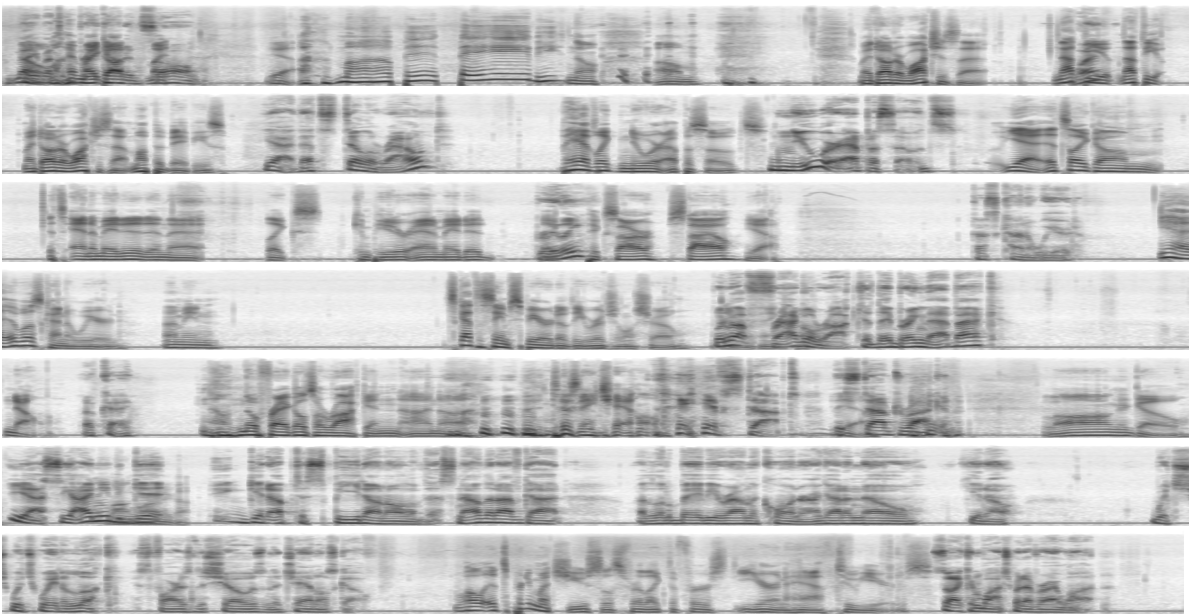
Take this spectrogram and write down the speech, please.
no, you were about to my, my daughter, my, song. yeah, Muppet Baby. No, um, my daughter watches that. Not the not the. My daughter watches that Muppet Babies. Yeah, that's still around. They have like newer episodes. Newer episodes. Yeah, it's like um, it's animated in that like s- computer animated, like, Really? Pixar style. Yeah, That's kind of weird. yeah, it was kind of weird. I mean, it's got the same spirit of the original show. What about Fraggle Rock? Did they bring that back? No, Okay. no, no Fraggles are rocking on uh, Disney Channel They have stopped. They Yeah. stopped rocking. Long ago. yeah, see, I need Long, to get get up to speed on all of this. Now that I've got a little baby around the corner, I got to know, you know, which which way to look as far as the shows and the channels go. Well, it's pretty much useless for like the first year and a half, two years. So I can watch whatever I want.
